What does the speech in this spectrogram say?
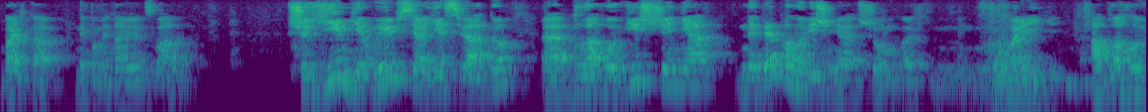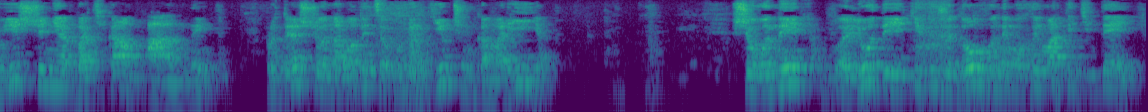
батька не пам'ятаю, як звали, що їм явився є свято е, благовіщення не те благовіщення, що е, Марії, а благовіщення батькам Анни про те, що народиться у них дівчинка Марія. Що вони е, люди, які дуже довго не могли мати дітей,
